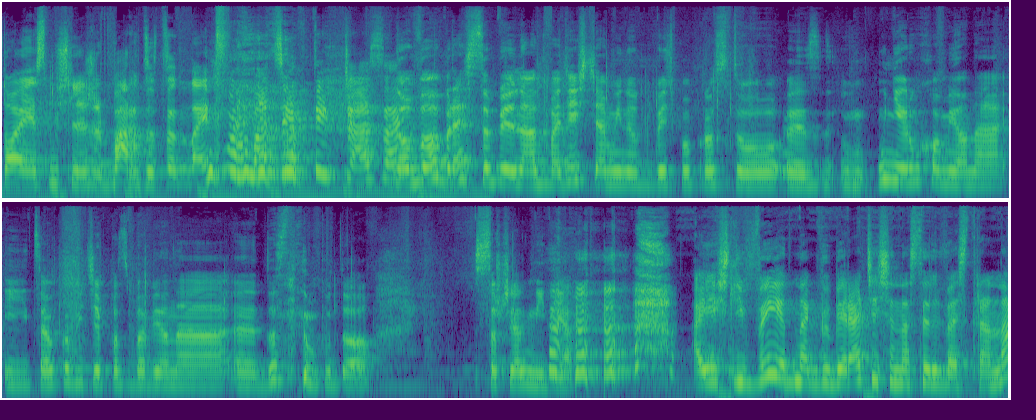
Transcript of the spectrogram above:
to jest myślę, że bardzo cenna informacja w tych czasach. No wyobraź sobie na 20 minut być po prostu y, z- unieruchomiona i całkowicie pozbawiona y, dostępu do social media. A jeśli Wy jednak wybieracie się na Sylwestra na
